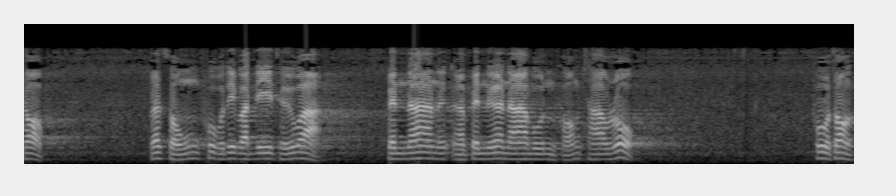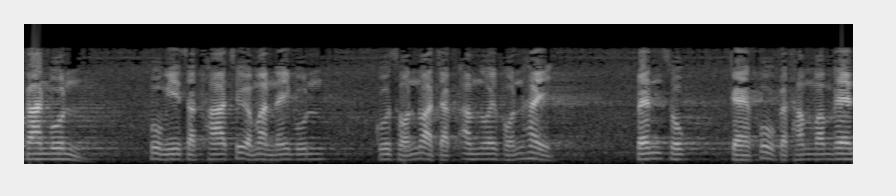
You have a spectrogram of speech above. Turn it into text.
ชอบ พระสงฆ์ผู้ปฏิบัติดีถือว่าเป็นเนื้อเป็นเนื้อนาบุญของชาวโลก ผู้ต้องการบุญ ผู้มีศรัทธาเชื่อมั่นในบุญ กุศลว่าจะอำนวยผลให้ เป็นสุขแก่ผู้กระทำบำเพ็ญ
